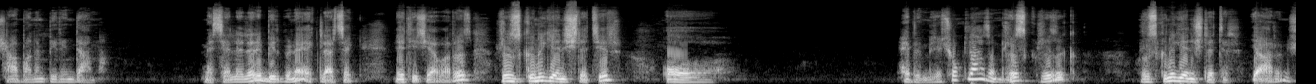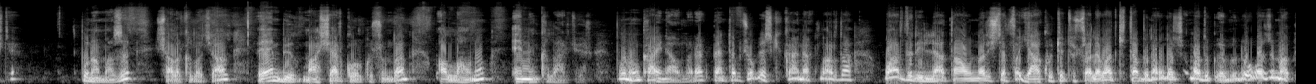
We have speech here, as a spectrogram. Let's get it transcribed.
Şaban'ın birinde ama. Meseleleri birbirine eklersek neticeye varırız. Rızkını genişletir. O hepimize çok lazım. Rızk, rızık. Rızkını genişletir. Yarın işte bu namazı inşallah kılacağız. Ve en büyük mahşer korkusundan Allah onu emin kılar diyor. Bunun kaynağı olarak ben tabii çok eski kaynaklarda vardır illa ta onlar işte Yakutetü Salavat kitabına ulaşamadık, öbürüne ulaşamadık.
